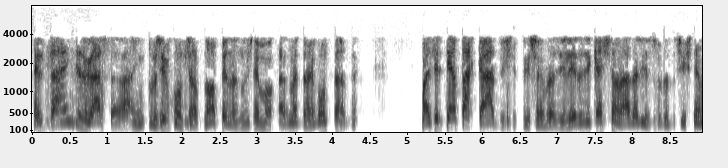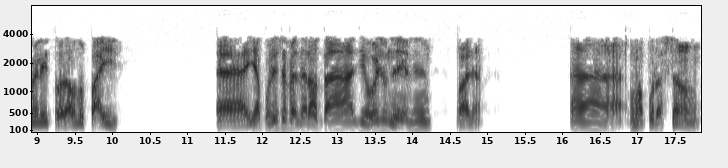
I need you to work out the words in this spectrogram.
Ele está em desgraça, inclusive com o Trump, não apenas nos democratas, mas também com o Trump. Né? Mas ele tem atacado instituições brasileiras e questionado a lisura do sistema eleitoral no país. É, e a Polícia Federal está de olho nele. Né? Olha, uma apuração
